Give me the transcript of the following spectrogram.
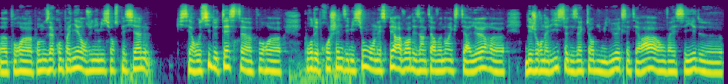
euh, pour, euh, pour nous accompagner dans une émission spéciale qui sert aussi de test euh, pour, euh, pour des prochaines émissions où on espère avoir des intervenants extérieurs, euh, des journalistes, des acteurs du milieu, etc. On va essayer de,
